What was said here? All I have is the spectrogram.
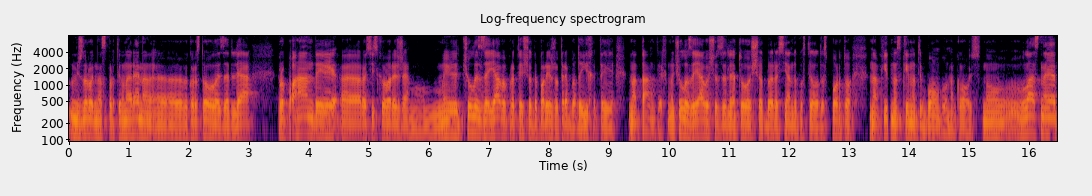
міжнародна спортивна арена е, використовувалася для. Пропаганди е, російського режиму. Ми чули заяви про те, що до Парижу треба доїхати на танках. Ми чули заяви, що для того, щоб росіян допустили до спорту, необхідно скинути бомбу на когось. Ну, власне,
